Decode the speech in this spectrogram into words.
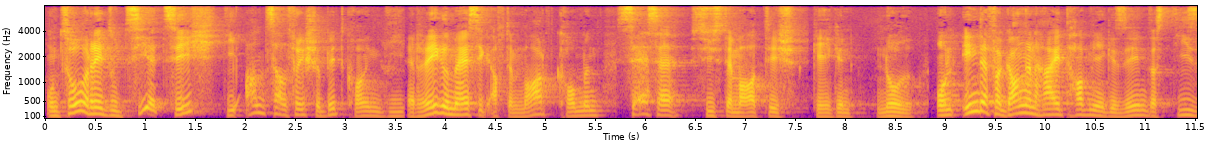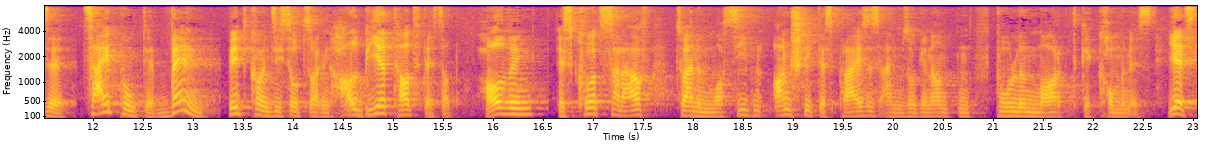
Und so reduziert sich die Anzahl frischer Bitcoin, die regelmäßig auf den Markt kommen, sehr, sehr systematisch gegen Null. Und in der Vergangenheit haben wir gesehen, dass diese Zeitpunkte, wenn Bitcoin sich sozusagen halbiert hat, deshalb Halving, es kurz darauf zu einem massiven Anstieg des Preises, einem sogenannten Bullenmarkt gekommen ist. Jetzt,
